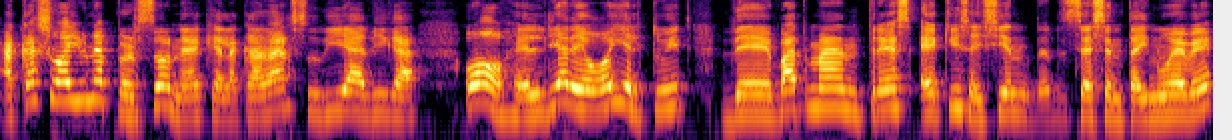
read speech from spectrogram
¿Acaso hay una persona que al acabar su día diga, oh, el día de hoy el tweet de Batman 3X69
